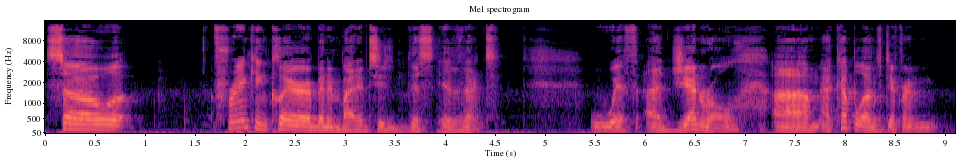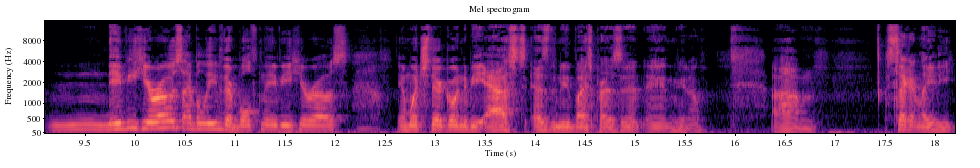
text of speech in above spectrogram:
So Frank and Claire have been invited to this event with a general, um, a couple of different Navy heroes, I believe. They're both Navy heroes, in which they're going to be asked as the new vice president and, you know, um, second lady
